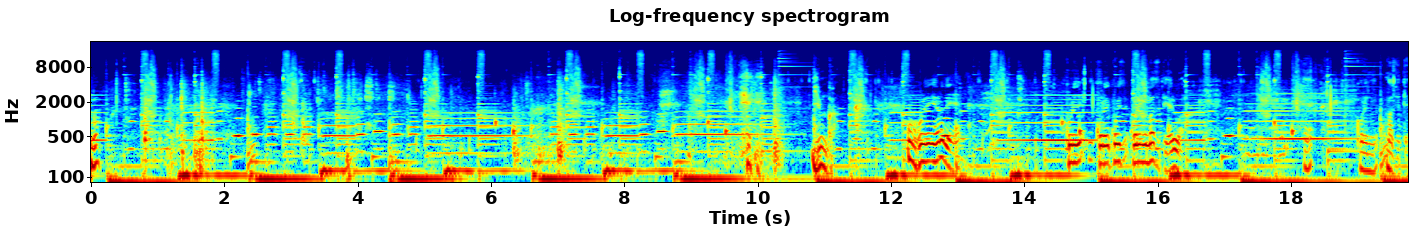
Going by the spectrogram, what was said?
うわこれに混ぜてやるわ。これに混ぜて。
